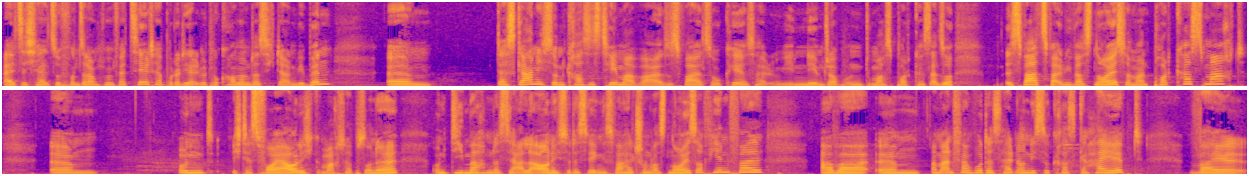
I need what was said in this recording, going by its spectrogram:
als ich halt so von Salon 5 erzählt habe oder die halt mitbekommen haben, dass ich da irgendwie bin, ähm, das gar nicht so ein krasses Thema war. Also es war halt so, okay, es ist halt irgendwie ein Nebenjob und du machst Podcast. Also es war zwar irgendwie was Neues, wenn man einen Podcast macht ähm, und ich das vorher auch nicht gemacht habe, so, ne? Und die machen das ja alle auch nicht so. Deswegen, es war halt schon was Neues auf jeden Fall. Aber ähm, am Anfang wurde das halt noch nicht so krass gehypt, weil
